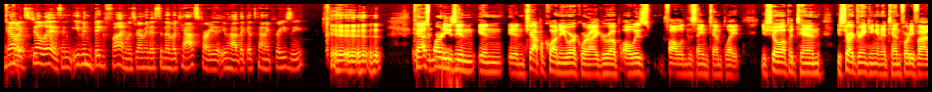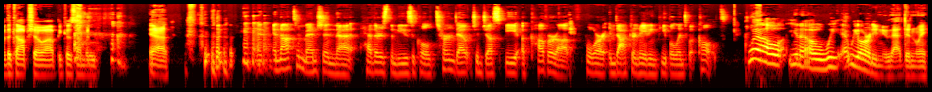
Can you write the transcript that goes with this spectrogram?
no, it still is. And even Big Fun was reminiscent of a cast party that you have that gets kind of crazy. Cast And- parties in in in Chappaqua, New York, where I grew up, always followed the same template. You show up at ten, you start drinking, and at ten forty-five, the cops show up because somebody. yeah, and, and not to mention that Heather's the musical turned out to just be a cover up for indoctrinating people into a cult. well, you know, we we already knew that, didn't we?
